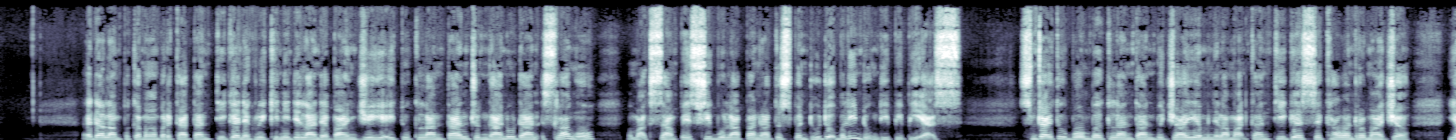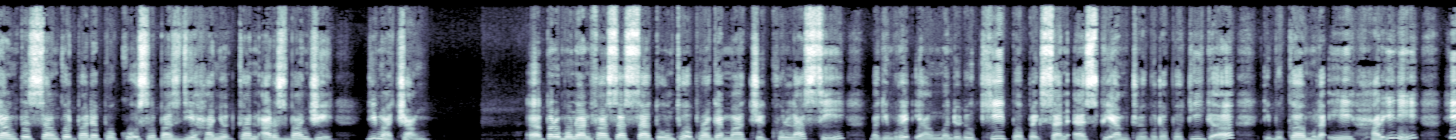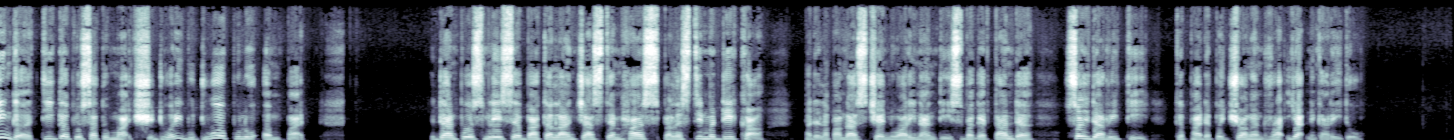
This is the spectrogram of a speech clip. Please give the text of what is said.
Eh, dalam perkembangan berkatan, tiga negeri kini dilanda banjir iaitu Kelantan, Terengganu dan Selangor memaksa hampir 1,800 penduduk berlindung di PPS. Sementara itu, bomba Kelantan berjaya menyelamatkan tiga sekawan remaja yang tersangkut pada pokok selepas dihanyutkan arus banjir di Macang. Eh, permohonan fasa 1 untuk program matrikulasi bagi murid yang menduduki peperiksaan SPM 2023 dibuka mulai hari ini hingga 31 Mac 2024. Dan Pos Malaysia bakal lancar stem khas Palestin Merdeka pada 18 Januari nanti sebagai tanda solidariti kepada perjuangan rakyat negara itu.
